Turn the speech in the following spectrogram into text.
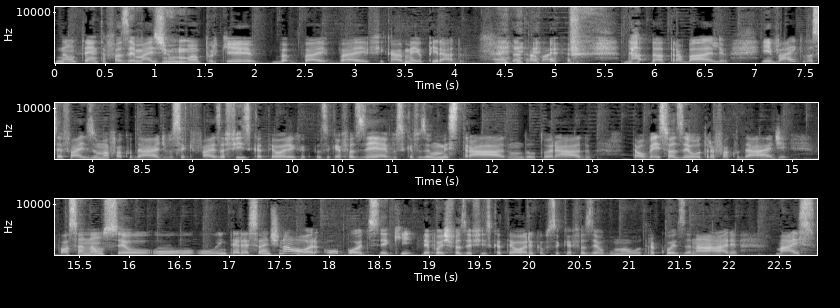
Não tenta fazer mais de uma, porque vai, vai ficar meio pirado. É, dá trabalho. dá, dá, trabalho. E vai que você faz uma faculdade, você que faz a física teórica que você quer fazer, aí você quer fazer um mestrado, um doutorado talvez fazer outra faculdade possa não ser o, o, o, interessante na hora. Ou pode ser que, depois de fazer física teórica, você quer fazer alguma outra coisa na área, mas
